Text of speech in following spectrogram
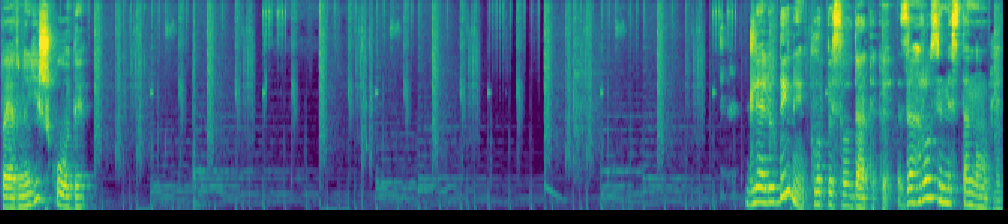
певної шкоди. Для людини клопи-солдатики загрози не становлять.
